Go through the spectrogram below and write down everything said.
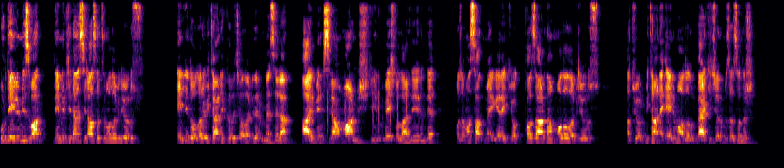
Burada evimiz var. Demirciden silah satın alabiliyoruz. 50 dolara bir tane kılıç alabilirim mesela. Hayır benim silahım varmış. 25 dolar değerinde. O zaman satmaya gerek yok. Pazardan mal alabiliyoruz. Atıyorum bir tane elma alalım. Belki canımız azalır.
